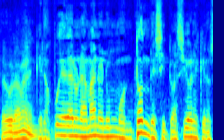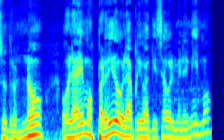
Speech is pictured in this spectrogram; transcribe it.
seguramente. que nos puede dar una mano en un montón de situaciones que nosotros no, o la hemos perdido o la ha privatizado el menemismo,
